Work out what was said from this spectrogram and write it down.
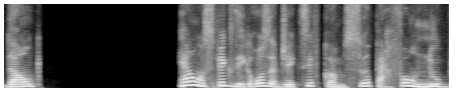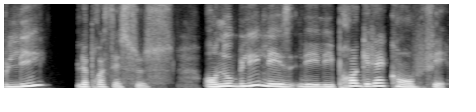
Donc, quand on se fixe des gros objectifs comme ça, parfois on oublie le processus. On oublie les, progrès qu'on fait.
